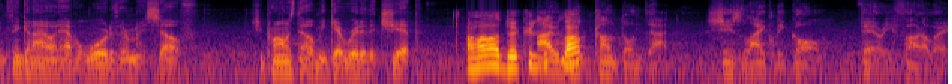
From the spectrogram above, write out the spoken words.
I'm thinking I ought to have a word with her myself. She promised to help me get rid of the chip. Ah, Aa I döküldük would lan. not count on that. She's likely gone, very far away.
